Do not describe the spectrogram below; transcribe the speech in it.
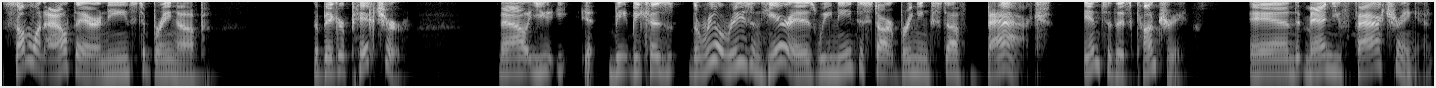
someone out there needs to bring up the bigger picture. Now, you be, because the real reason here is we need to start bringing stuff back into this country and manufacturing it.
